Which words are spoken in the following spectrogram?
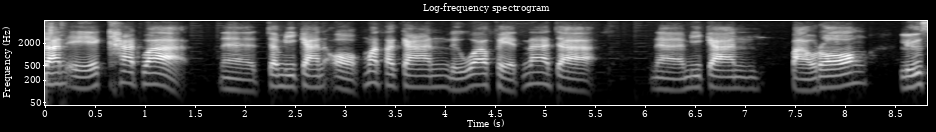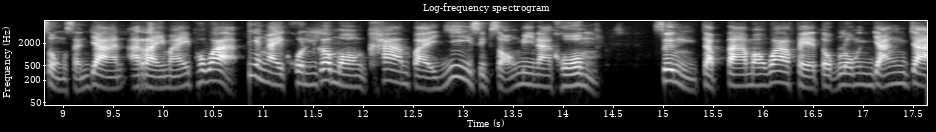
จารย์เอกคาดว่านะจะมีการออกมาตรการหรือว่าเฟดน่าจะนะมีการเป่าร้อง หรือส่งสัญญาณอะไรไหม เพราะว่ายังไงคนก็มองข้ามไป 22 มีนาคม ซึ่งจับตามองว่าเฟดตกลงยังจะ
